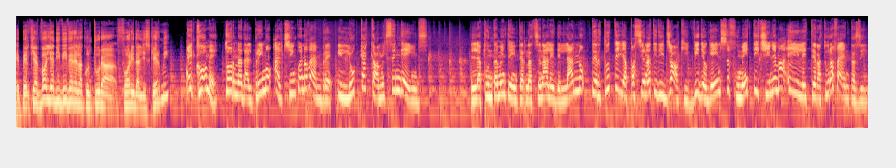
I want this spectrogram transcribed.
E per chi ha voglia di vivere la cultura fuori dagli schermi? E come? Torna dal 1 al 5 novembre il Lucca Comics and Games. L'appuntamento internazionale dell'anno per tutti gli appassionati di giochi, videogames, fumetti, cinema e letteratura fantasy.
